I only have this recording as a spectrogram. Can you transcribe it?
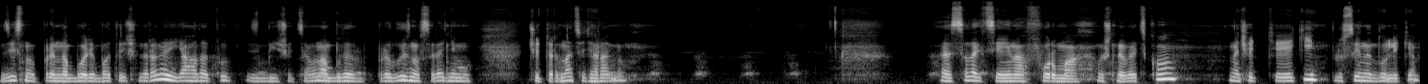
Звісно, при наборі багаторічної деревини ягода тут збільшиться. Вона буде приблизно в середньому 14 грамів. Е, Селекційна форма вишневецького. Значить, які плюси і недоліки?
